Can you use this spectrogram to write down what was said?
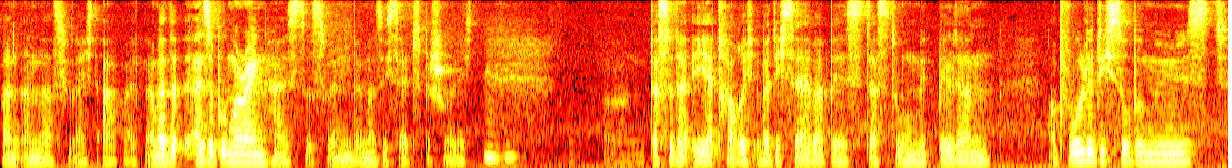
wann anders vielleicht arbeiten. Aber also Boomerang heißt es, wenn, wenn man sich selbst beschuldigt. Mhm. Dass du da eher traurig über dich selber bist, dass du mit Bildern, obwohl du dich so bemühst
